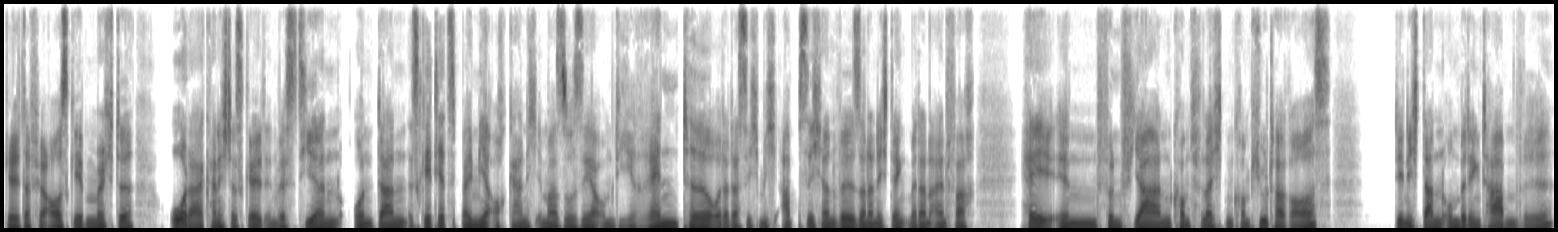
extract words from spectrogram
Geld dafür ausgeben möchte? Oder kann ich das Geld investieren und dann, es geht jetzt bei mir auch gar nicht immer so sehr um die Rente oder dass ich mich absichern will, sondern ich denke mir dann einfach, hey, in fünf Jahren kommt vielleicht ein Computer raus, den ich dann unbedingt haben will.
